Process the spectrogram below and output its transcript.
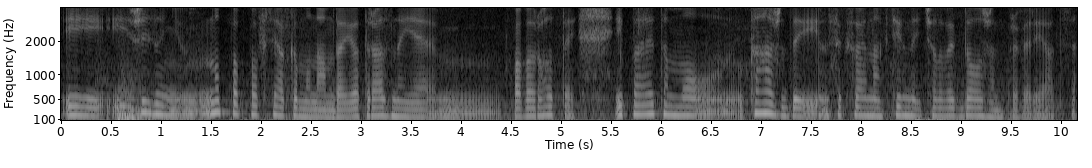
И, и жизнь, ну, по, по-всякому нам дает разные повороты. И поэтому каждый сексуально активный человек должен проверять боятся.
